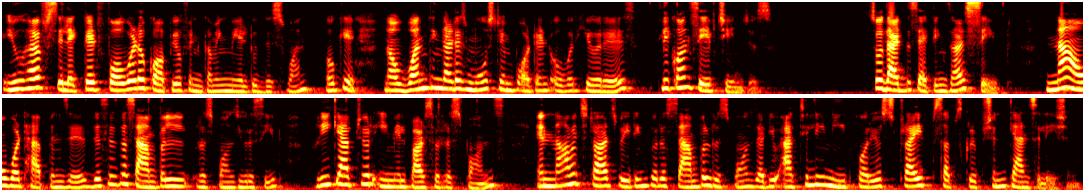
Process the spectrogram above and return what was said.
you have selected forward a copy of incoming mail to this one. Okay. Now one thing that is most important over here is click on save changes so that the settings are saved. Now what happens is this is the sample response you received. Recapture email parser response and now it starts waiting for a sample response that you actually need for your Stripe subscription cancellation.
